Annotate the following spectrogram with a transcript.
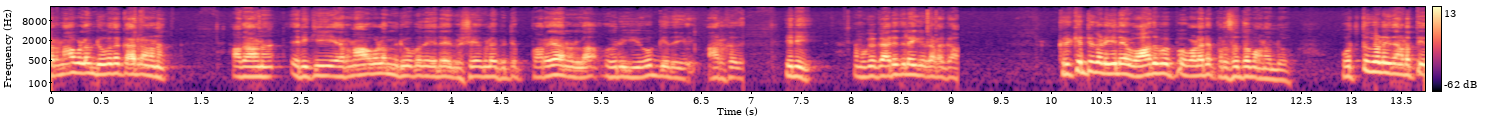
എറണാകുളം രൂപതക്കാരനാണ്. അതാണ് എനിക്ക് ഈ എറണാകുളം രൂപതയിലെ വിഷയങ്ങളെ പറ്റി പറയാനുള്ള ഒരു യോഗ്യതയും അർഹത ഇനി നമുക്ക് കാര്യത്തിലേക്ക് കടക്കാം. ക്രിക്കറ്റ് കളിയിലെ വാതുവെപ്പ് വളരെ പ്രസിദ്ധമാണല്ലോ. ഒത്തുകളി നടത്തി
